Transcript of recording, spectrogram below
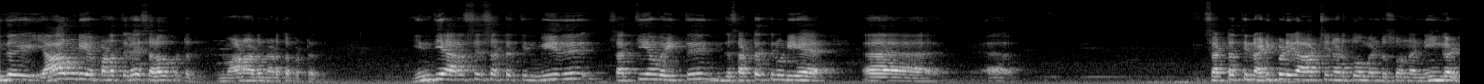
இது யாருடைய பணத்திலே செலவுப்பட்டது இந்த மாநாடு நடத்தப்பட்டது. இந்திய அரசியல் சட்டத்தின் மீது சத்தியம் வைத்து இந்த சட்டத்தினுடைய சட்டத்தின் அடிப்படையில் ஆட்சி நடத்துவோம் என்று சொன்ன நீங்கள்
